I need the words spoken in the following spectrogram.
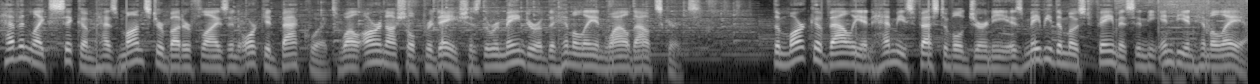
Heaven like Sikkim has monster butterflies and orchid backwoods while Arunachal Pradesh is the remainder of the Himalayan wild outskirts. The Markha Valley and Hemis festival journey is maybe the most famous in the Indian Himalaya,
